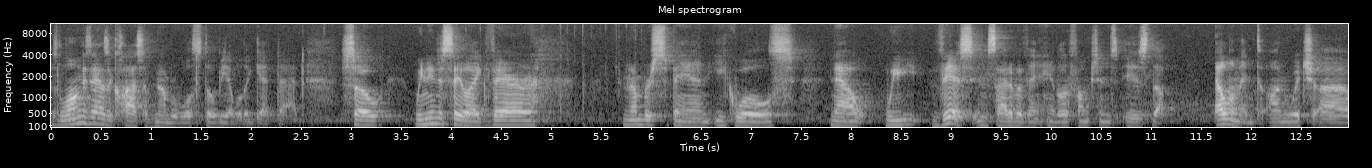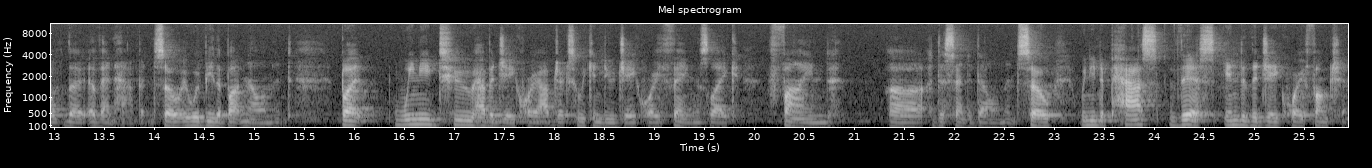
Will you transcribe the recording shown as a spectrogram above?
as long as it has a class of number, we'll still be able to get that. So we need to say like var number span equals, now we, this inside of event handler functions is the element on which uh, the event happened. So it would be the button element. But we need to have a jQuery object so we can do jQuery things like find uh, a descendant element. So we need to pass this into the jQuery function.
